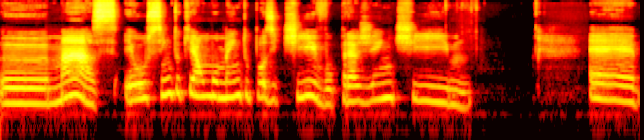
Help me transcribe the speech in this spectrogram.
Uh, mas eu sinto que é um momento positivo para a gente é,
